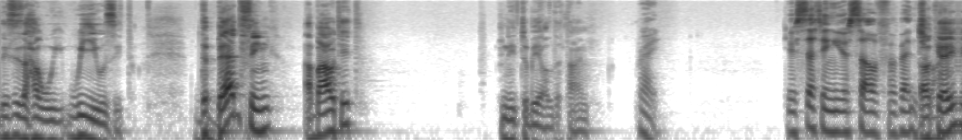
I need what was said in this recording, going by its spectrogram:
This is how we, we use it. The bad thing about it need to be all the time. Right. You're setting yourself a benchmark. Okay.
